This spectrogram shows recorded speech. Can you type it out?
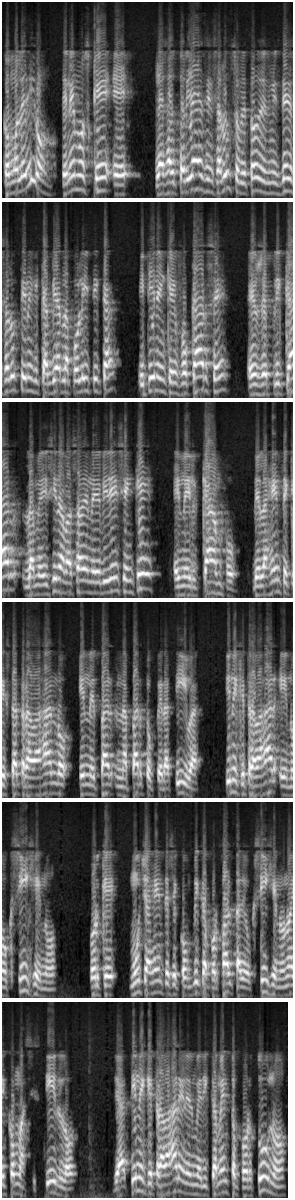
Como le digo, tenemos que, eh, las autoridades en salud, sobre todo el Ministerio de Salud, tienen que cambiar la política y tienen que enfocarse en replicar la medicina basada en evidencia. ¿En qué? En el campo, de la gente que está trabajando en, en la parte operativa, tiene que trabajar en oxígeno, porque mucha gente se complica por falta de oxígeno, no hay cómo asistirlo, ¿ya? Tiene que trabajar en el medicamento oportuno,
